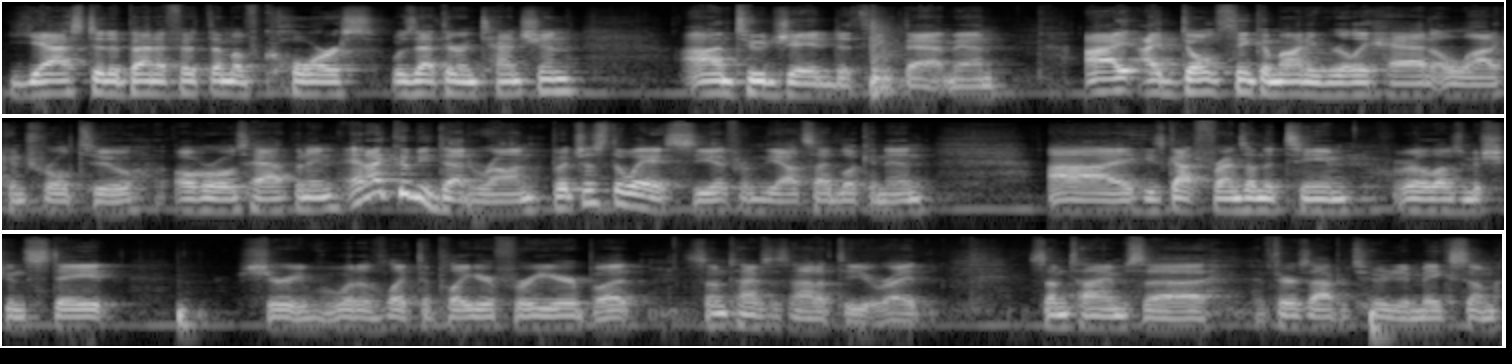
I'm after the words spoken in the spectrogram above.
Yes, did it benefit them? Of course. Was that their intention? I'm too jaded to think that, man. I, I don't think Emoni really had a lot of control too over what was happening, and I could be dead wrong, but just the way I see it from the outside looking in, uh, he's got friends on the team. Really loves Michigan State. Sure, he would have liked to play here for a year, but sometimes it's not up to you, right? Sometimes, uh, if there's opportunity to make some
